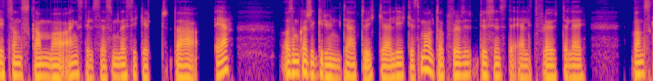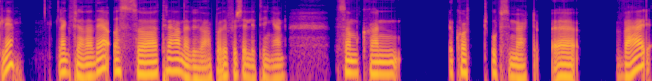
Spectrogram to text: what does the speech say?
litt sånn skam og engstelse, som det sikkert da er. Og som kanskje er grunnen til at du ikke liker smalltalk, for du syns det er litt flaut eller vanskelig. Legg fra deg det, og så trener du deg på de forskjellige tingene som kan kort oppsummert uh, være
